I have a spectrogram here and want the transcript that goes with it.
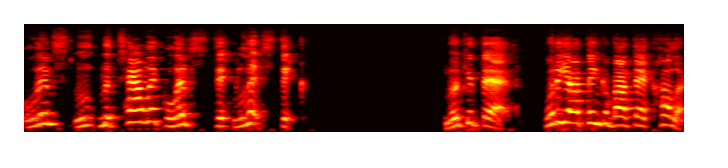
lips, metallic lipstick. Lipstick. Look at that. What do y'all think about that color?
